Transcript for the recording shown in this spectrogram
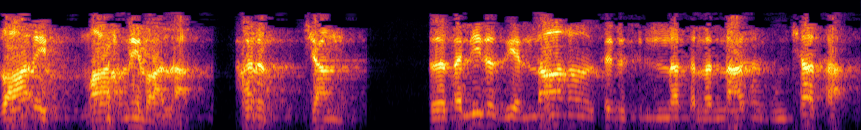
غارب مارنے والا حرب جنگ۔ حضرت علی رضی اللہ عنہ سے رسول اللہ صلی اللہ علیہ وسلم پوچھا تھا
